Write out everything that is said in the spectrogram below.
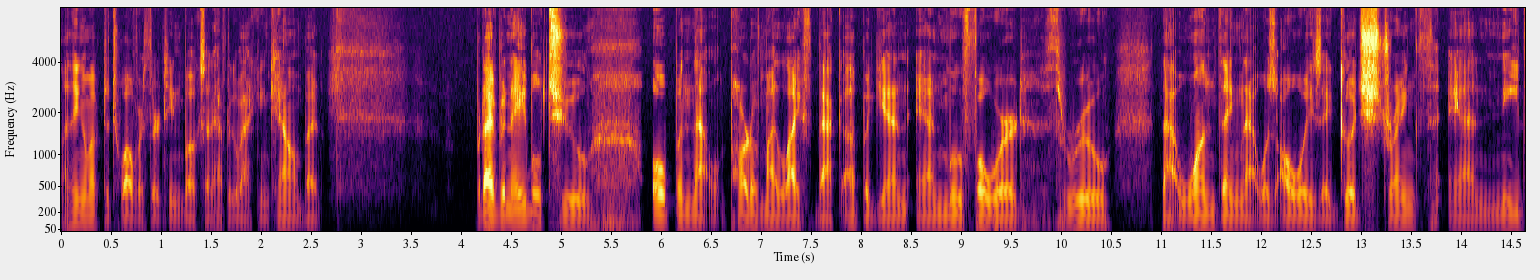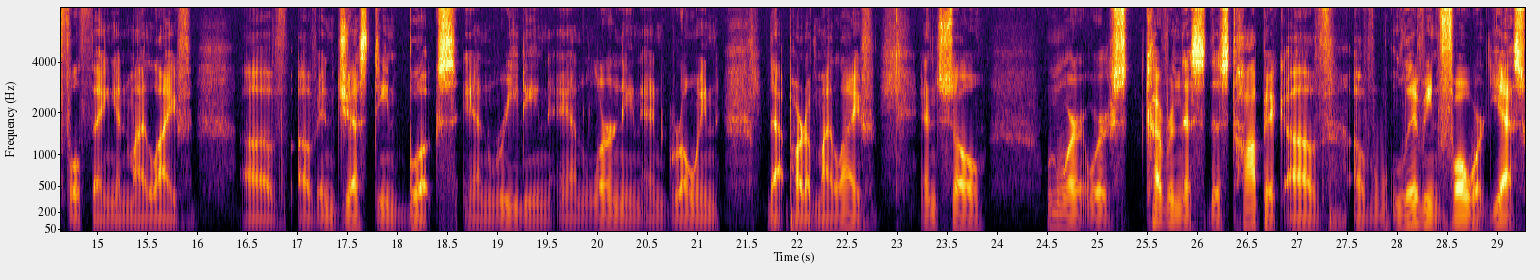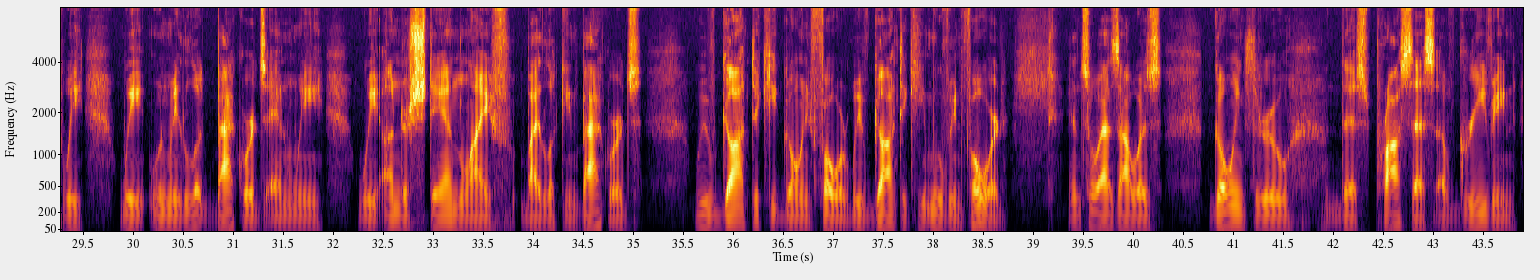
I think I'm up to 12 or 13 books. I'd have to go back and count. But but I've been able to open that part of my life back up again and move forward through that one thing that was always a good strength and needful thing in my life of of ingesting books and reading and learning and growing that part of my life. And so when we're we're covering this this topic of of living forward. Yes, we we when we look backwards and we we understand life by looking backwards, we've got to keep going forward. We've got to keep moving forward. And so as I was going through this process of grieving,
